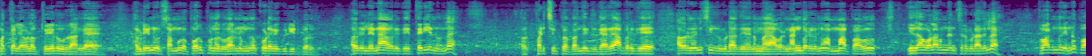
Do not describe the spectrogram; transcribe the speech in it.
மக்கள் எவ்வளோ துயருறாங்க அப்படின்னு ஒரு சமூக பொறுப்புணர்வு வரணும்னு கூடவே கூட்டிகிட்டு போகிறது அவர் இல்லைன்னா அவருக்கு தெரியணும்ல. அவர் படித்து இப்போ வந்துட்டு இருக்காரு. அவருக்கு அவர் நினச்சிட்டு கூடாது நம்ம அவர் நண்பர்களும் அம்மா அப்பாவும் இதுதான் உலகம் நினச்சிடக்கூடாதுல்ல. பார்க்கும்போது என்னப்பா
